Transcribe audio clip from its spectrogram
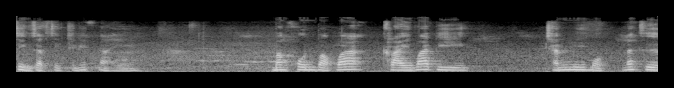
สิ่งศักดิ์สิทธิ์ชนิดไหน บางคนบอกว่าใครว่าดี ฉันมีหมดนั่นคือ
